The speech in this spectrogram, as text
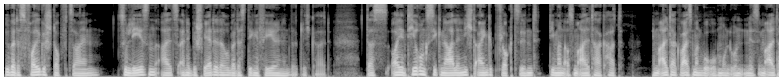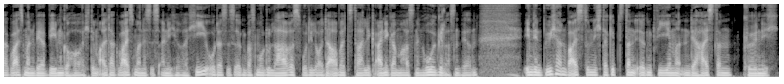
über das Vollgestopftsein zu lesen als eine Beschwerde darüber, dass Dinge fehlen in Wirklichkeit. Dass Orientierungssignale nicht eingepflockt sind, die man aus dem Alltag hat. Im Alltag weiß man, wo oben und unten ist. Im Alltag weiß man, wer wem gehorcht. Im Alltag weiß man, es ist eine Hierarchie oder es ist irgendwas Modulares, wo die Leute arbeitsteilig einigermaßen in Ruhe gelassen werden. In den Büchern weißt du nicht, da gibt's dann irgendwie jemanden, der heißt dann König.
